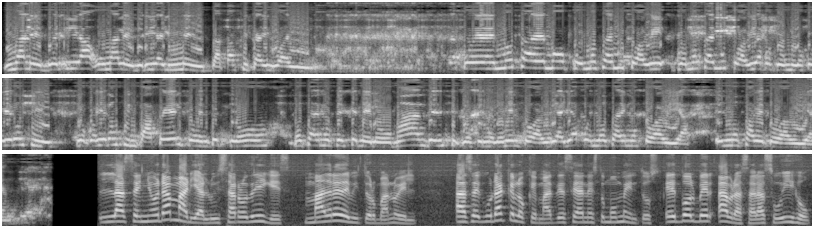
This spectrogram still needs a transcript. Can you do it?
Una alegría, una alegría inmensa, casi caigo ahí. Pues no sabemos, pues no sabemos todavía, pues no sabemos todavía porque lo cogieron sin, lo cogieron sin papel, pues entonces no, no sabemos si es que me lo manden, si, si me lo dejen todavía, ya pues no sabemos todavía, él no sabe todavía. La señora María Luisa Rodríguez, madre de Víctor Manuel, asegura que lo que más desea en estos momentos es volver a abrazar a su hijo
